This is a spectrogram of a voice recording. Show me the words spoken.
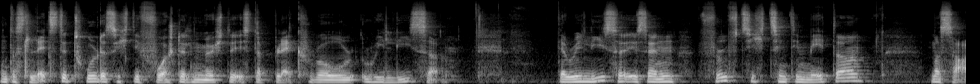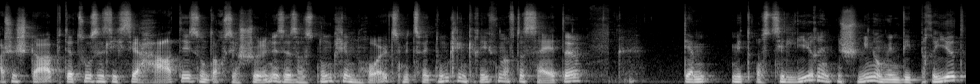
Und das letzte Tool, das ich dir vorstellen möchte, ist der Black Roll Releaser. Der Releaser ist ein 50 cm Massagestab, der zusätzlich sehr hart ist und auch sehr schön ist. Er ist aus dunklem Holz mit zwei dunklen Griffen auf der Seite, der mit oszillierenden Schwingungen vibriert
